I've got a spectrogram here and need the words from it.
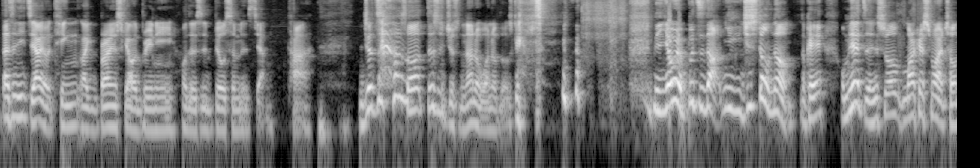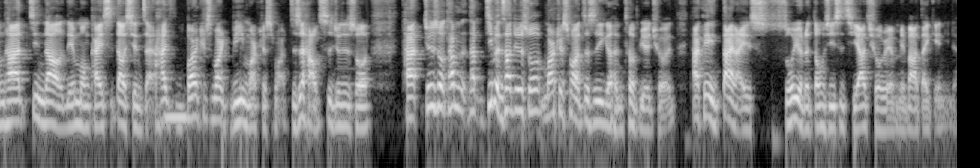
但是你只要有听 like Brian Scalabrine 或者是 Bill Simmons 讲他，你就知道说 this is just another one of those games。你永远不知道，你 just don't know。OK，我们现在只能说 Marcus Smart 从他进到联盟开始到现在，他 Marcus Smart be Marcus Smart，只是好事就是说他就是说他们他基本上就是说 Marcus Smart 这是一个很特别的球员，他可以带来所有的东西是其他球员没办法带给你的。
